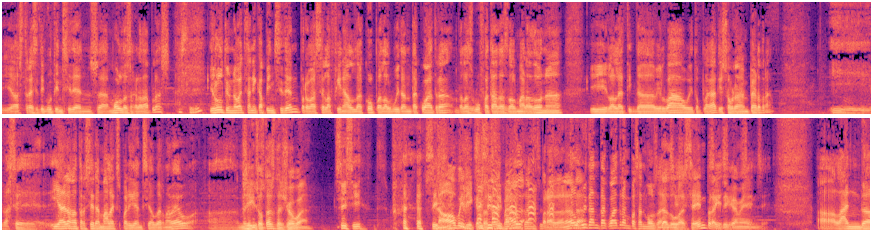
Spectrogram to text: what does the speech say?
i a les tres he tingut incidents uh, molt desagradables. Ah, sí? I l'últim no vaig tenir cap incident, però va ser la final de Copa del 84, de les bufetades del Maradona i l'Atlètic de Bilbao i tot plegat, i a sobre vam perdre. I va ser... I era la tercera mala experiència al Bernabéu. Uh, O sigui, totes de jove. Sí, sí. sí No, sí. vull dir que sí, sí, sí, anys. Però, dona, Del de- 84 han passat molts anys. D'adolescent, sí, sí. pràcticament. Sí, sí, sí. Uh, L'any de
